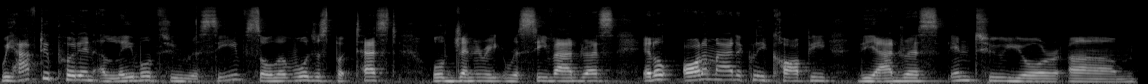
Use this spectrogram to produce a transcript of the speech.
we have to put in a label to receive. So we'll just put test We'll generate receive address. It'll automatically copy the address into your um,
